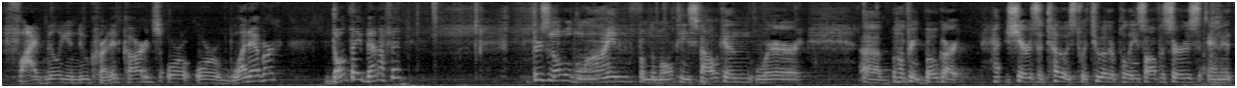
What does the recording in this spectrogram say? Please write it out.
5 million new credit cards or or whatever, don't they benefit? There's an old line from the Maltese Falcon where uh, Humphrey Bogart ha- shares a toast with two other police officers, and it,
